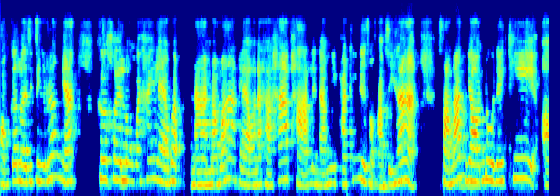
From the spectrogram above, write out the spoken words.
ร้อมๆกันเลยจริงๆ เรื่องเนี้ย คือเคยลงไปให้แล้วแบบนานมามากแล้วนะคะห้าพาร์ทเลยนะมีพาร์ทที่หนึ่งสองสามสี่ห้าสามารถย้อนดูได้ที่เอ่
